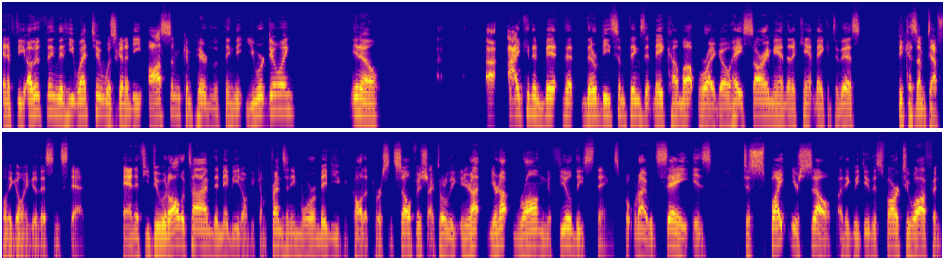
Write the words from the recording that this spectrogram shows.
And if the other thing that he went to was going to be awesome compared to the thing that you were doing, you know, I, can admit that there'll be some things that may come up where I go, hey, sorry, man, that I can't make it to this because I'm definitely going to this instead. And if you do it all the time, then maybe you don't become friends anymore. Maybe you can call that person selfish. I totally you're not you're not wrong to feel these things. But what I would say is to spite yourself. I think we do this far too often.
